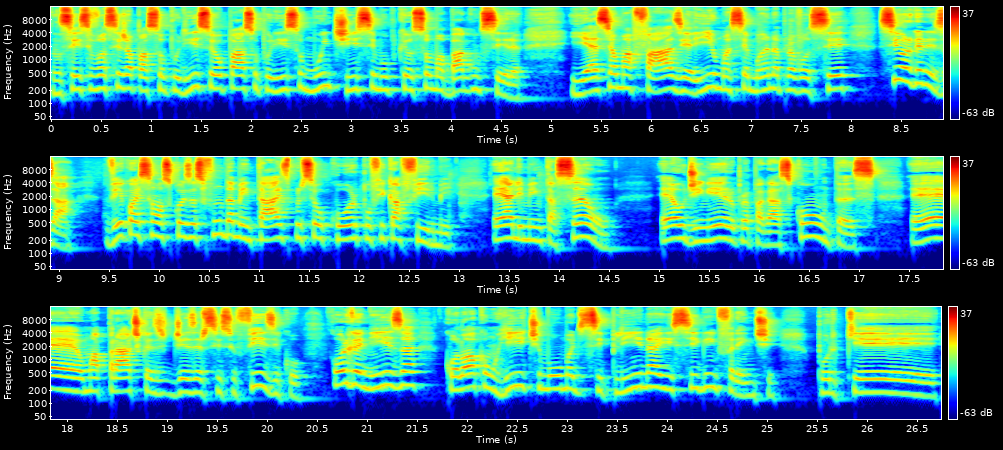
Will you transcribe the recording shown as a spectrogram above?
Não sei se você já passou por isso, eu passo por isso muitíssimo porque eu sou uma bagunceira. E essa é uma fase aí, uma semana para você se organizar, ver quais são as coisas fundamentais para o seu corpo ficar firme. É alimentação? É o dinheiro para pagar as contas? É uma prática de exercício físico? Organiza, coloca um ritmo, uma disciplina e siga em frente, porque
